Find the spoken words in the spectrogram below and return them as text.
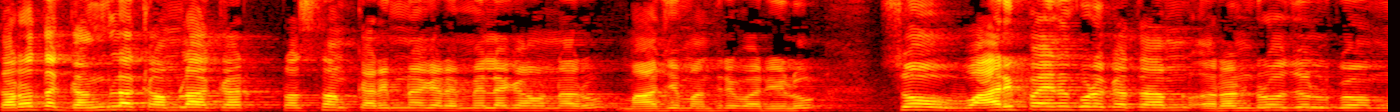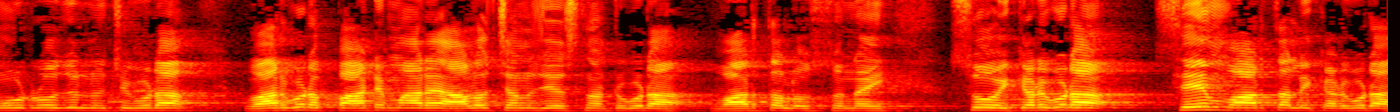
తర్వాత గంగుల కమలాకర్ ప్రస్తుతం కరీంనగర్ ఎమ్మెల్యేగా ఉన్నారు మాజీ మంత్రివర్యులు. సో వారిపైన కూడా గత రెండు రోజులు మూడు రోజుల నుంచి కూడా వారు కూడా పార్టీ మారే ఆలోచనలు చేస్తున్నట్టు కూడా వార్తలు వస్తున్నాయి. సో ఇక్కడ కూడా సేమ్ వార్తలు ఇక్కడ కూడా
